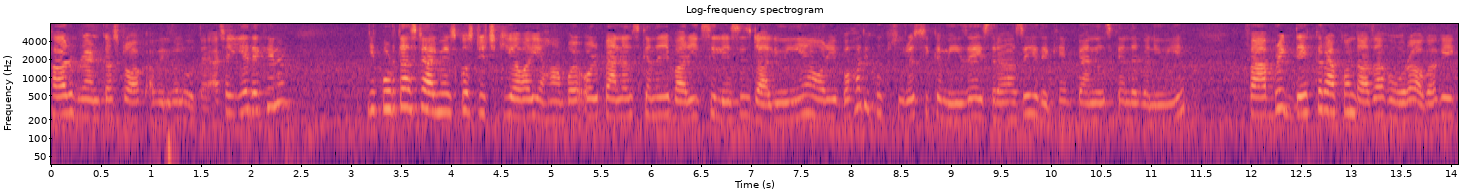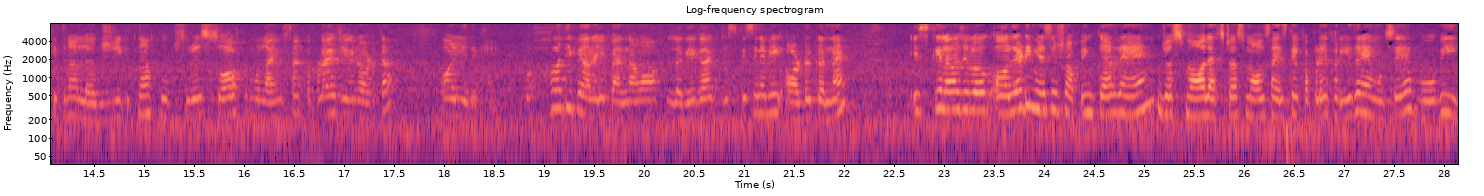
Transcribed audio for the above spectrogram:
हर ब्रांड का स्टॉक अवेलेबल होता है। अच्छा ये देखें ना ये कुर्ता स्टाइल में इसको स्टिच किया हुआ है यहाँ पर और पैनल्स के अंदर ये बारीक सी लेसेस डाली हुई हैं और ये बहुत ही खूबसूरत सी कमीज़ है इस तरह से। ये देखें, पैनल्स के अंदर बनी हुई है। फैब्रिक देखकर आपको अंदाज़ा हो रहा होगा कि ये कितना लग्जरी, कितना खूबसूरत, सॉफ्ट मुलायम सा कपड़ा है जे डॉट का। और ये देखें, बहुत ही प्यारा ये पहना हुआ लगेगा, जिस किसी ने भी ऑर्डर करना है। इसके अलावा जो लोग ऑलरेडी मेरे से शॉपिंग कर रहे हैं, जो स्मॉल एक्स्ट्रा स्मॉल साइज़ के कपड़े खरीद रहे हैं मुझसे, वो भी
